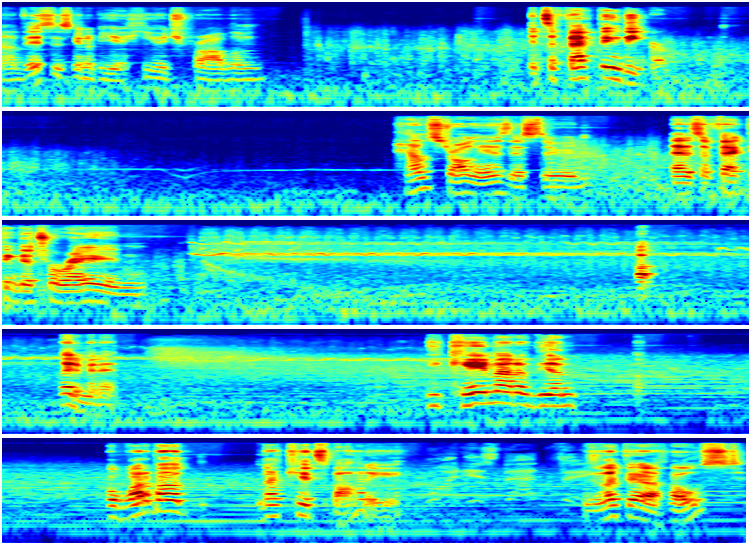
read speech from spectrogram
Now this is gonna be a huge problem. It's affecting the Earth. How strong is this dude? That it's affecting the terrain. Uh, wait a minute. He came out of the un... But what about that kid's body? What is that thing? Is it like a host?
